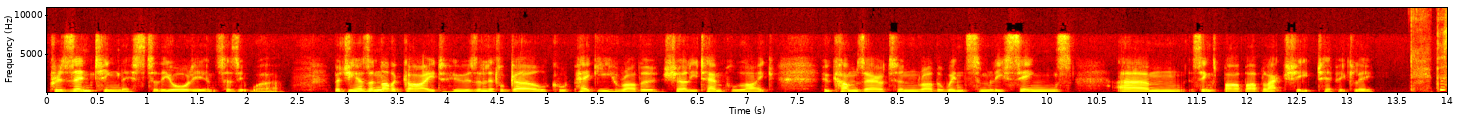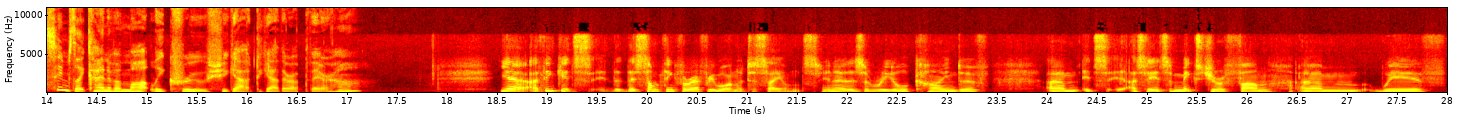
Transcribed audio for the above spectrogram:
presenting this to the audience, as it were. But she has another guide who is a little girl called Peggy, rather Shirley Temple like, who comes out and rather winsomely sings, um, sings Baa Baa Black Sheep typically. This seems like kind of a motley crew she got together up there, huh? Yeah, I think it's there's something for everyone at a séance. You know, there's a real kind of um, it's I say it's a mixture of fun um, with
